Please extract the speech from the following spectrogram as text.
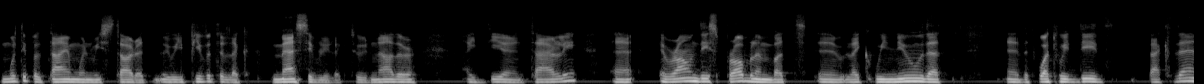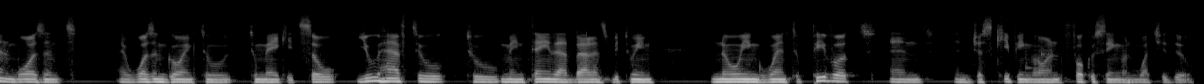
multiple time when we started we pivoted like massively like to another idea entirely uh, around this problem but uh, like we knew that uh, that what we did back then wasn't wasn't going to to make it. So you have to to maintain that balance between knowing when to pivot and and just keeping on focusing on what you do.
